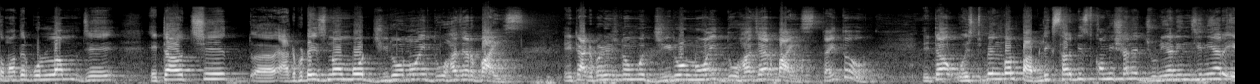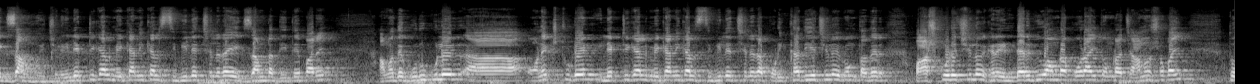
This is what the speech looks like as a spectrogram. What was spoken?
তোমাদের বললাম যে এটা হচ্ছে অ্যাডভার্টাইজ নম্বর জিরো নয় দু এটা অ্যাডভার্টাইজ নম্বর জিরো নয় দু তাই তো? এটা ওয়েস্ট বেঙ্গল পাবলিক সার্ভিস কমিশনের জুনিয়র ইঞ্জিনিয়ার এক্সাম হয়েছিল। ইলেকট্রিক্যাল, মেকানিক্যাল, সিভিলের ছেলেরা এক্সামটা দিতে পারে। আমাদের গুরুকুলের অনেক স্টুডেন্ট ইলেকট্রিক্যাল, মেকানিক্যাল, সিভিলের ছেলেরা পরীক্ষা দিয়েছিল এবং তাদের পাশ করেছিল। এখানে ইন্টারভিউ আমরা করাই, তোমরা জানো সবাই। তো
